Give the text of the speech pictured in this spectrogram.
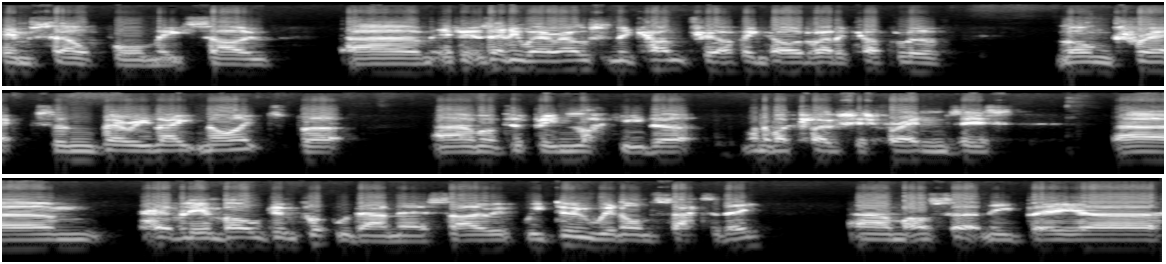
himself for me. So um, if it was anywhere else in the country, I think I would have had a couple of long treks and very late nights. But um, I've just been lucky that one of my closest friends is um, heavily involved in football down there. So if we do win on Saturday, um, I'll certainly be uh,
